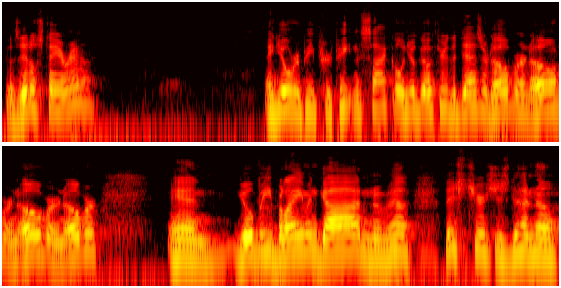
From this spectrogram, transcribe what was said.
because it'll stay around. And you'll be repeating the cycle, and you'll go through the desert over and over and over and over, and you'll be blaming God. And well, this church just doesn't know.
